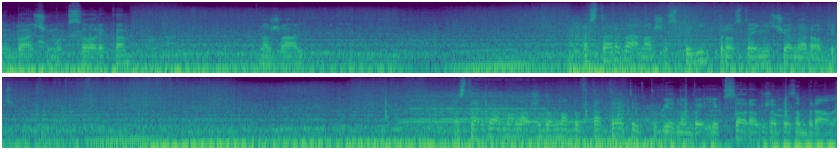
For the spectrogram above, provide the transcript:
Не бачимо ксорика. На жаль. СТРВ наша стоїть просто і нічого не робить. СТРВ могла вже давно би вкатити, відповідно би і ксора вже би забрали.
